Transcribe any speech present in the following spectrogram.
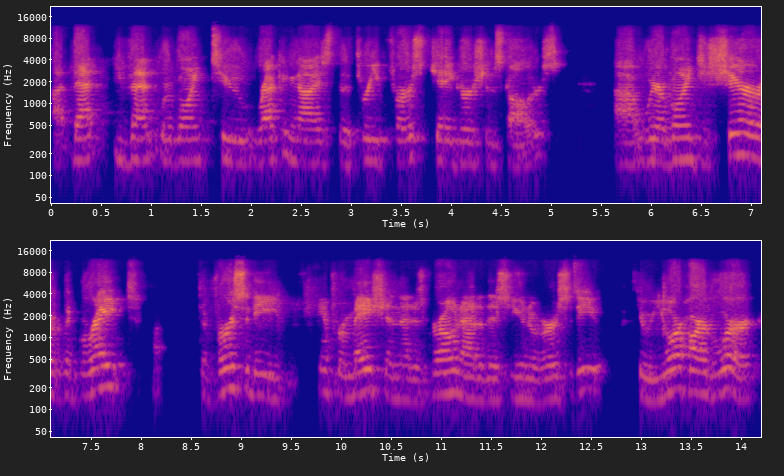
Uh, that event, we're going to recognize the three first Jay Gershon scholars. Uh, we are going to share the great diversity information that has grown out of this university through your hard work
